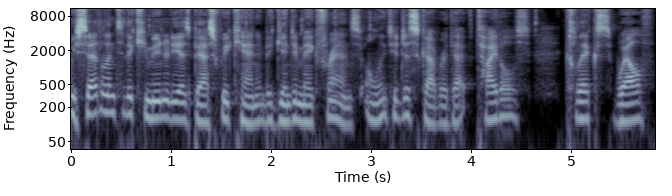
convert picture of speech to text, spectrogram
We settle into the community as best we can and begin to make friends, only to discover that titles, cliques, wealth,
